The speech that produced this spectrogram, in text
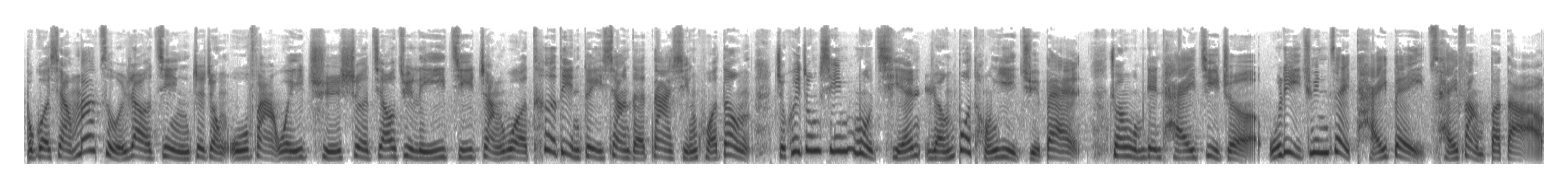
不过，像妈祖绕靠近这种无法维持社交距离及掌握特定对象的大型活动，指挥中心目前仍不同意举办。中央广播电台记者吴丽君在台北采访报道。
